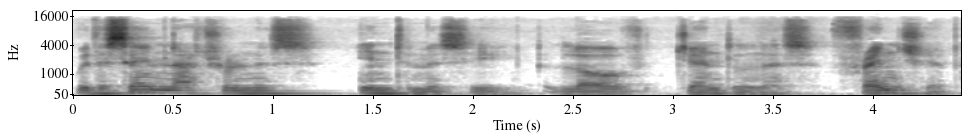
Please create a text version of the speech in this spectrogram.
With the same naturalness, intimacy, love, gentleness, friendship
